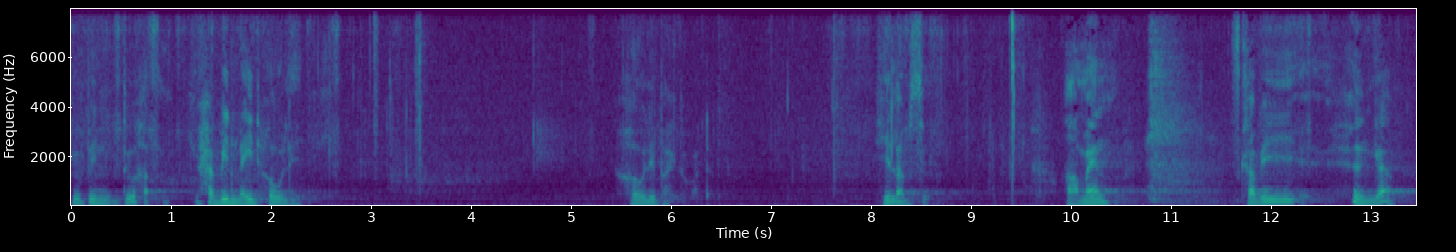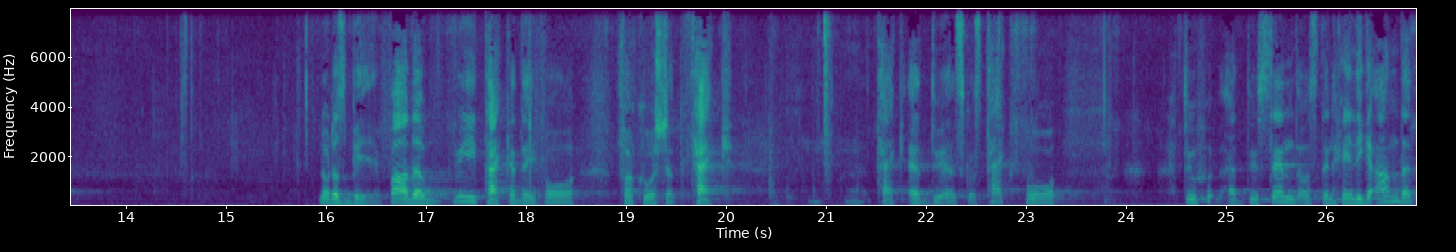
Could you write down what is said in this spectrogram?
you've been, du har, you have been made holy. Holy by God. Hilamsi. Amen. Ska vi sjunga? Låt oss be. Fader, vi tackar dig för, för korset. Tack. Tack att du älskar oss. Tack för du, att du sänder oss den heliga Ande.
